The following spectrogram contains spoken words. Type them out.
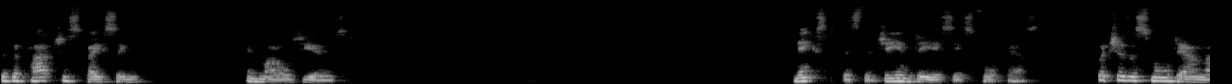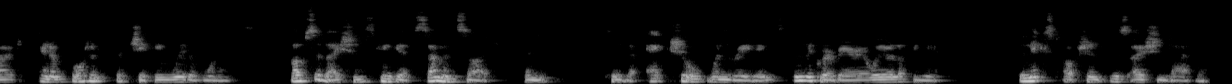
the departure spacing and models used. Next is the GMDSS forecast, which is a small download and important for checking weather warnings. Observations can give some insight into the actual wind readings in the grid area we are looking at. The next option is ocean data.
